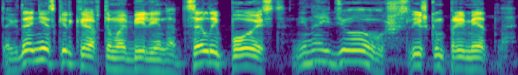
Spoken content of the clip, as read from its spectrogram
Тогда несколько автомобилей надо, целый поезд. Не найдешь, слишком приметно.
